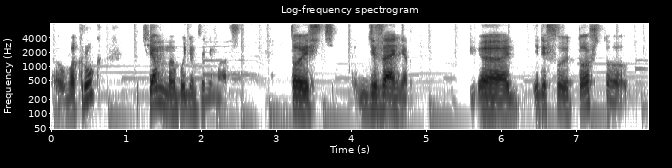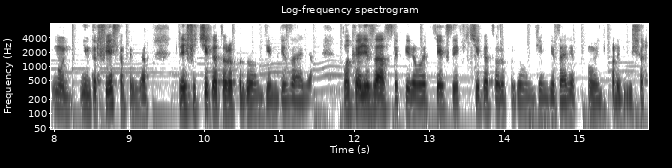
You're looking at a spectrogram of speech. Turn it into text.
вокруг, чем мы будем заниматься. То есть дизайнер э, рисует то, что ну, интерфейс, например, для фичи, который придумал геймдизайнер. Локализация переводит текст для фичи, который придумал геймдизайнер, ну, или продюсер.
